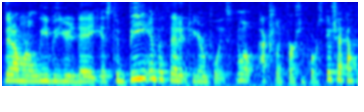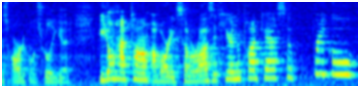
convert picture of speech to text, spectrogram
that I want to leave with you today is to be empathetic to your employees. Well, actually, first and foremost, go check out this article. It's really good. If you don't have time, I've already summarized it here in the podcast, so pretty cool.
